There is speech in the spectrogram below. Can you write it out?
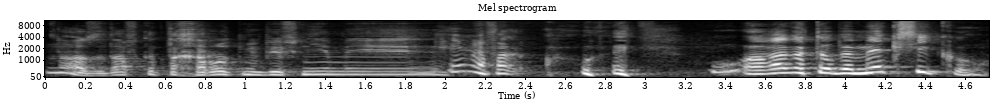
לא, זה דווקא תחרות מבפנים, היא- כן, אבל הוא הרג אותו במקסיקו.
